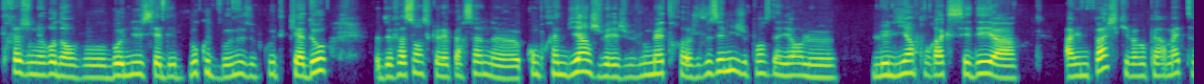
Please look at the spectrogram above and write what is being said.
très généreux dans vos bonus. Il y a des, beaucoup de bonus, beaucoup de cadeaux, de façon à ce que les personnes comprennent bien. Je vais, je vais vous mettre, je vous ai mis, je pense d'ailleurs, le, le lien pour accéder à, à une page qui va vous permettre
